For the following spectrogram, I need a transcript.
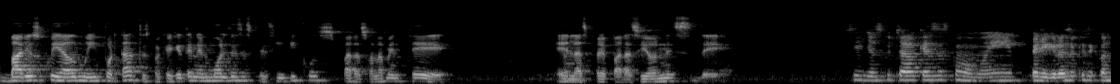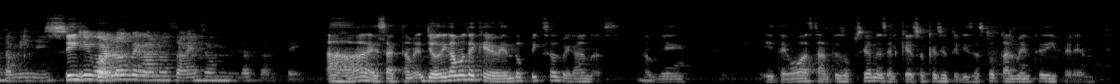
varios cuidados muy importantes porque hay que tener moldes específicos para solamente eh, las preparaciones de... Sí, yo he escuchado que eso es como muy peligroso que se contamine. Sí. Igual los veganos también son bastante... Ajá, exactamente. Yo digamos de que vendo pizzas veganas también y tengo bastantes opciones. El queso que se utiliza es totalmente diferente,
